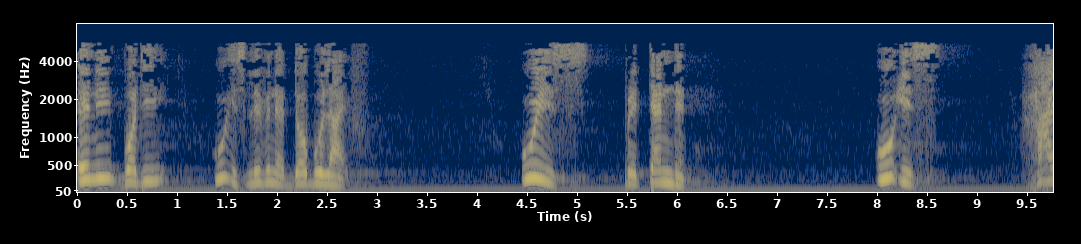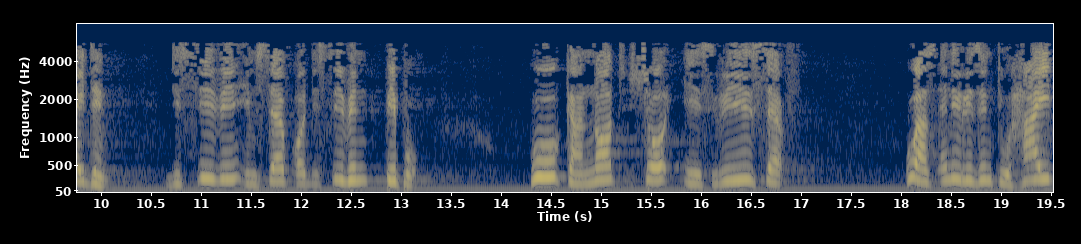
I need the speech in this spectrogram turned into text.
Anybody who is living a double life, who is pretending, who is hiding, deceiving himself or deceiving people, who cannot show his real self, who has any reason to hide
